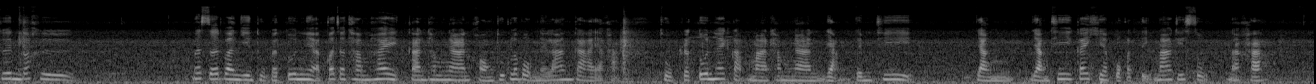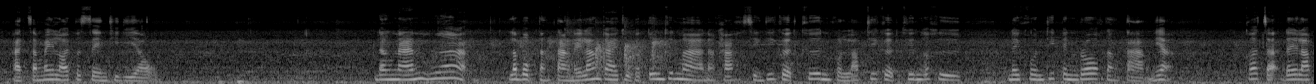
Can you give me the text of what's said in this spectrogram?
ขึ้นก็คือ เมื่อเซิร์ชวันยีนถูกกระตุ้นเนี่ยก็จะทำให้การทำงานของทุกระบบในร่างกายอะค่ะ ถูกกระตุ้นให้กลับมาทำงานอย่างเต็มที่อย่างอย่างที่ใกล้เคียงปกติมากที่สุดนะคะ อาจจะไม่ร้อยเปอร์เซ็นทีเดียว ดังนั้นเมื่อระบบต่างๆ ในร่างกายถูกกระตุ้นขึ้นมานะคะ สิ่งที่เกิดขึ้นผลลัพธ์ที่เกิดขึ้นก็คือ ในคนที่เป็นโรคต่างๆเนี่ยก็จะได้รับ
